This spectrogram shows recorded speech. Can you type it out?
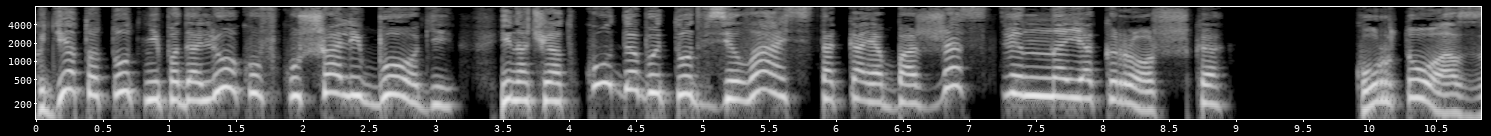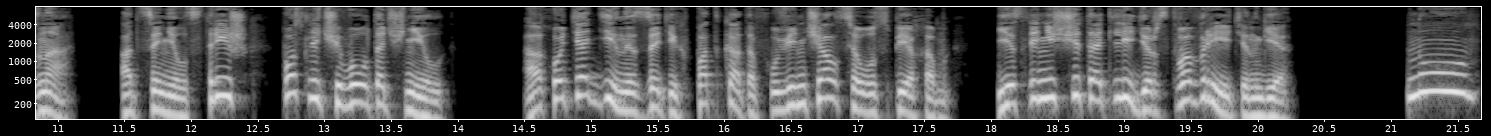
Где-то тут неподалеку вкушали боги, иначе откуда бы тут взялась такая божественная крошка? «Куртуазно», — оценил Стриж, после чего уточнил. «А хоть один из этих подкатов увенчался успехом, если не считать лидерства в рейтинге?» «Ну,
